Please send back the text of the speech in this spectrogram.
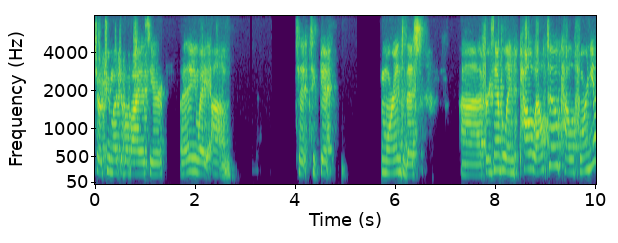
show too much of a bias here. But anyway, um, to, to get more into this, uh, for example, in Palo Alto, California,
